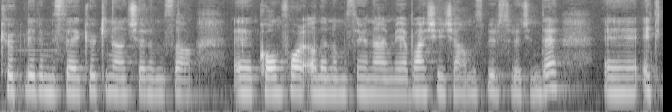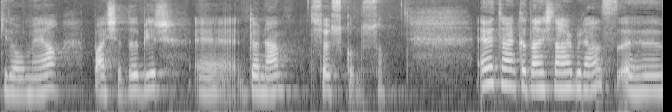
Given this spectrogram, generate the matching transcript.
köklerimize, kök inançlarımıza, e, konfor alanımıza yönelmeye başlayacağımız bir sürecinde e, etkili olmaya başladığı bir e, dönem söz konusu. Evet arkadaşlar biraz e,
